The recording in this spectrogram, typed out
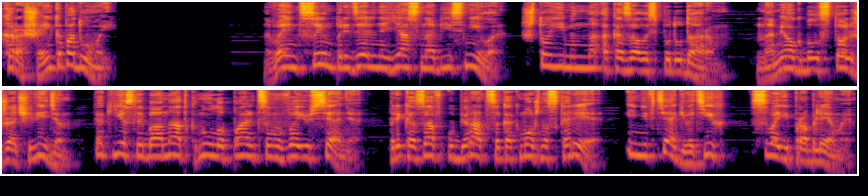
Хорошенько подумай. Вэнь Цин предельно ясно объяснила, что именно оказалось под ударом. Намек был столь же очевиден, как если бы она ткнула пальцем в Вэюсяня, приказав убираться как можно скорее и не втягивать их в свои проблемы.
